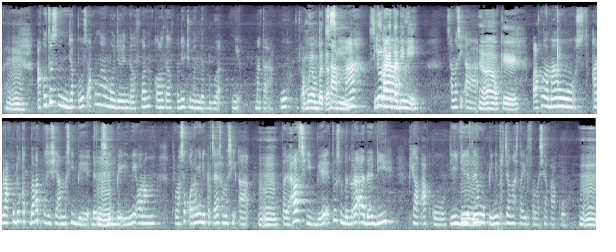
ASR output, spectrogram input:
kan. Mm-mm. aku tuh semenjak putus aku nggak mau join telepon kalau teleponnya cuma berdua nih mantan aku Kamu yang batasi. Sama si Ini orang yang tadi nih. Sama si A. Ya, oke. kalau aku nggak mau karena aku deket banget posisi sama si B. Dan si B ini orang termasuk orang yang dipercaya sama si A. Mm-mm. padahal si B itu sebenarnya ada di pihak aku. Jadi dia jatuhnya ngupingin terus dia ngasih tau informasinya ke aku. Mm-mm.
